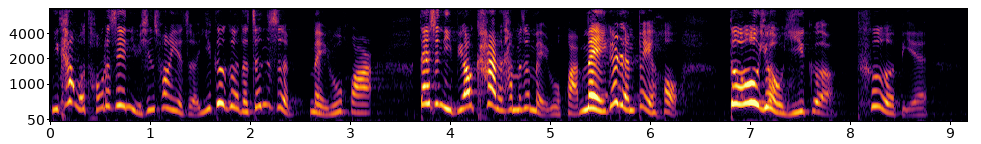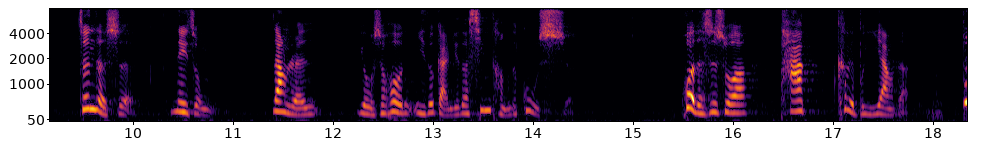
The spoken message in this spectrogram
你看我投的这些女性创业者，一个个的真的是美如花儿但是你不要看着她们这美如花，每个人背后都有一个特别，真的是那种让人有时候你都感觉到心疼的故事，或者是说他特别不一样的，不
